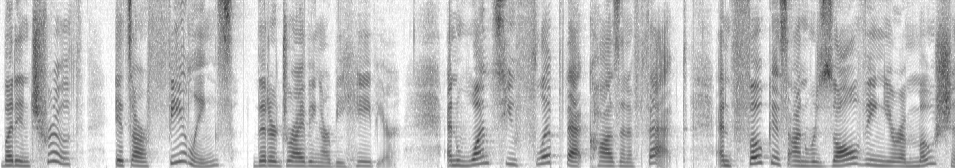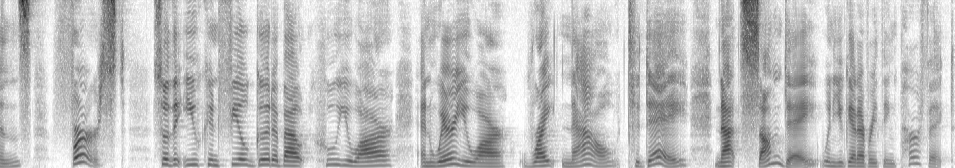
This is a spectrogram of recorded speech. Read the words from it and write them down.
But in truth, it's our feelings that are driving our behavior. And once you flip that cause and effect and focus on resolving your emotions first, so that you can feel good about who you are and where you are right now, today, not someday when you get everything perfect.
